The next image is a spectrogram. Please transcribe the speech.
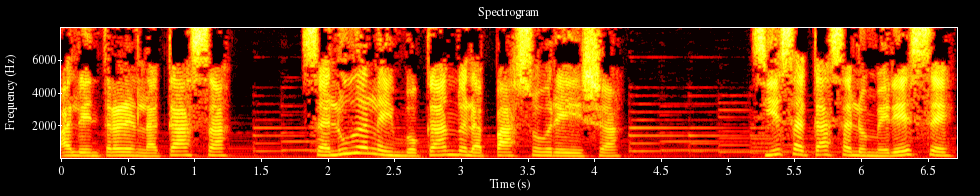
Al entrar en la casa, salúdanla invocando la paz sobre ella. Si esa casa lo merece,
